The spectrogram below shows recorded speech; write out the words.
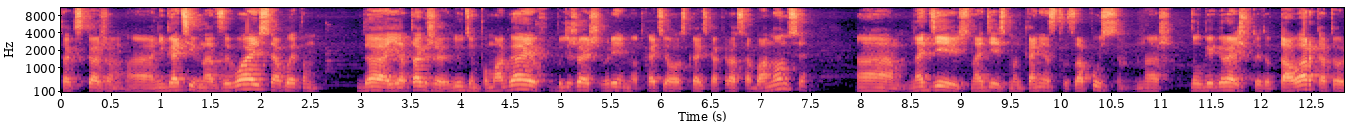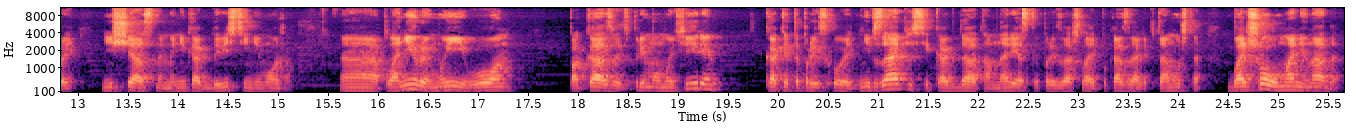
так скажем, э, негативно отзываюсь об этом. Да, я также людям помогаю. В ближайшее время, вот хотел сказать как раз об анонсе. Э, надеюсь, надеюсь, мы наконец-то запустим наш долгоиграющий вот этот товар, который несчастный, мы никак довести не можем. Планируем мы его показывать в прямом эфире как это происходит, не в записи, когда там нарезка произошла и показали, потому что большого ума не надо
